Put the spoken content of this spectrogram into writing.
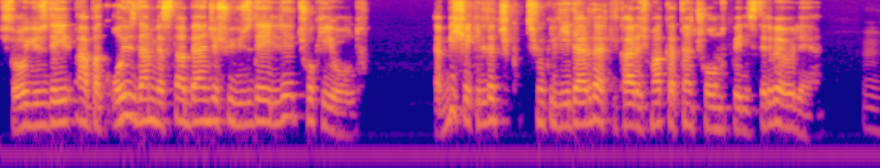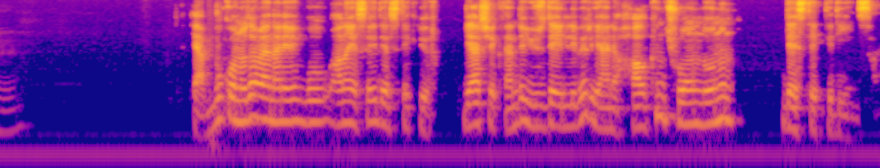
işte o %20 ha bak o yüzden mesela bence şu %50 çok iyi oldu. Ya bir şekilde çık çünkü lider der ki kardeşim hakikaten çoğunluk beni istedi ve öyle yani. Ya bu konuda ben hani bu anayasayı destekliyorum. Gerçekten de %51 yani halkın çoğunluğunun desteklediği insan.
